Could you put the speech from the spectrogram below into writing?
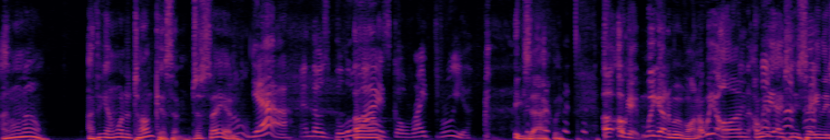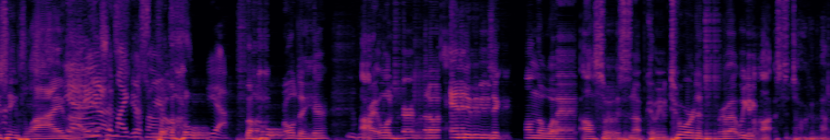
I don't know, I think I want to tongue kiss him. Just saying. yeah, and those blue Uh, eyes go right through you. Exactly. uh, okay, we got to move on. Are we on? Are we actually saying these things live? Yeah, into Yes, yes, microphones. for the whole Yeah. the whole world to hear. All right. Well, Jared Leto and new music on the way. Also, is an upcoming tour to talk about. We got lots to talk about.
